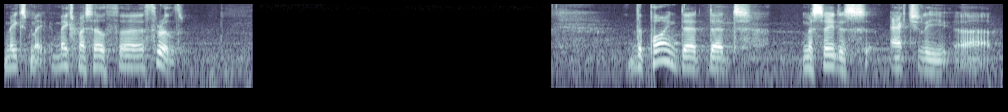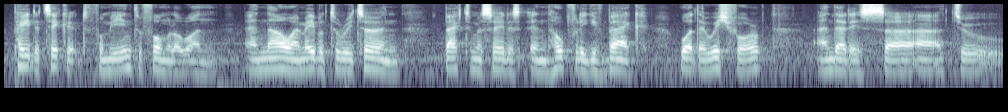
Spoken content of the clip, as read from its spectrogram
makes, me, makes myself uh, thrilled. The point that, that Mercedes actually uh, paid a ticket for me into Formula One and now I'm able to return back to Mercedes and hopefully give back what they wish for, and that is uh, uh, to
